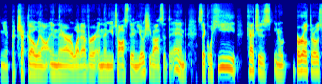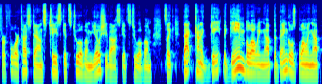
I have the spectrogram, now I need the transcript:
you know Pacheco in there or whatever, and then you tossed in Iosivas at the end. It's like, well, he catches, you know, Burrow throws for four touchdowns, Chase gets two of them, Iosivas gets two of them. It's like that kind of game, the game blowing up, the Bengals blowing up.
